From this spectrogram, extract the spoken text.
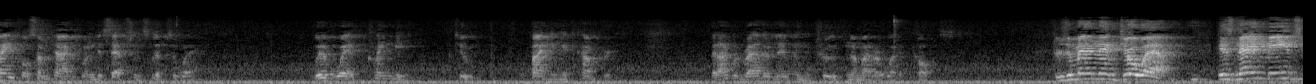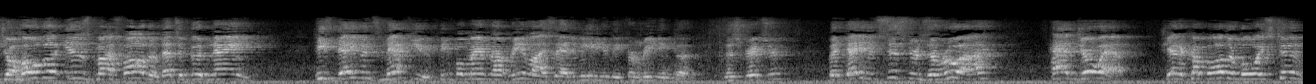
Painful sometimes when deception slips away. We have a way of clinging to finding it comfort. But I would rather live in the truth no matter what it costs. There's a man named Joab. His name means Jehovah is my father. That's a good name. He's David's nephew. People may not realize that immediately from reading the, the scripture. But David's sister Zeruiah had Joab. She had a couple other boys too.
